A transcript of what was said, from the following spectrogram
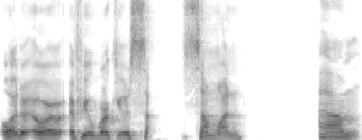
or or if you're working with so- someone. Um,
